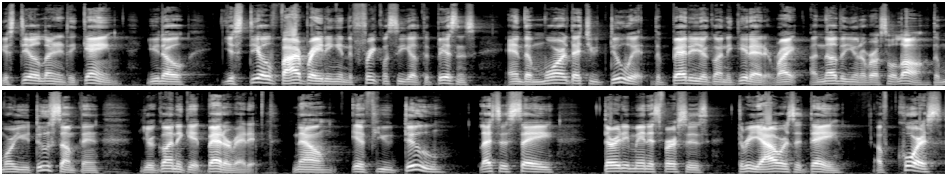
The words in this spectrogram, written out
You're still learning the game. You know, you're still vibrating in the frequency of the business. And the more that you do it, the better you're going to get at it, right? Another universal law. The more you do something, you're going to get better at it. Now, if you do, let's just say 30 minutes versus three hours a day, of course,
